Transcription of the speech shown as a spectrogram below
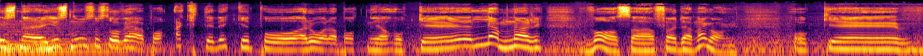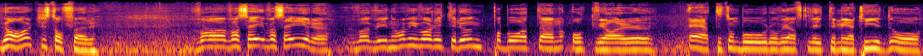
Lyssnare. Just nu så står vi här på akterdäcket på Aurora Botnia och eh, lämnar Vasa för denna gång. Och eh, ja, Kristoffer. Vad, vad, säger, vad säger du? Vad, vi, nu har vi varit runt på båten och vi har ätit ombord och vi har haft lite mer tid och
